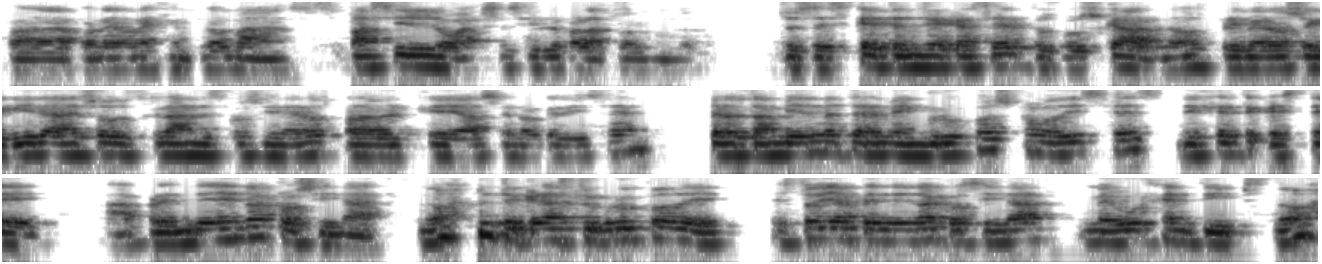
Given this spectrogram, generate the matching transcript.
para poner un ejemplo más fácil o accesible para todo el mundo. Entonces, ¿qué tendría que hacer? Pues buscar, ¿no? Primero seguir a esos grandes cocineros para ver qué hacen o qué dicen, pero también meterme en grupos, como dices, de gente que esté aprendiendo a cocinar, ¿no? Te creas tu grupo de estoy aprendiendo a cocinar, me urgen tips, ¿no?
